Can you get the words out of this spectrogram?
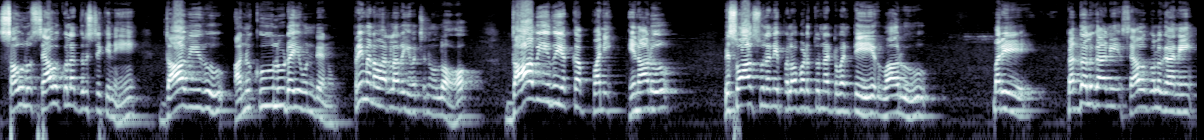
సౌలు సేవకుల దృష్టికిని దావీదు అనుకూలుడై ఉండెను. ప్రియమైన వర్లారు ఈ వచనంలో దావీదు యొక్క పని ఈనాడు విశ్వాసులని పిలువబడుతున్నటువంటి వారు మరి పెద్దలు కానీ సేవకులు కానీ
